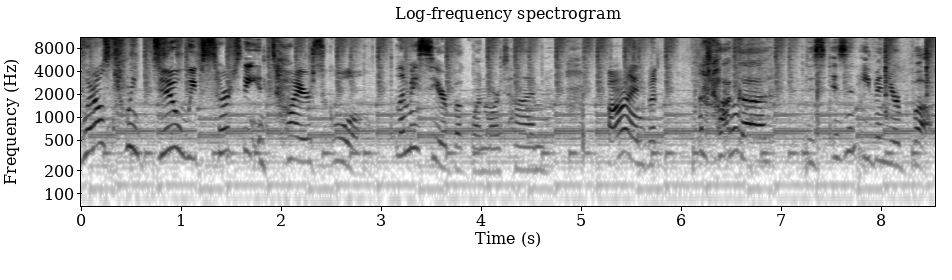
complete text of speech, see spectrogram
What else can we do? We've searched the entire school. Let me see your book one more time. Fine, but. Chaka, this isn't even your book.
